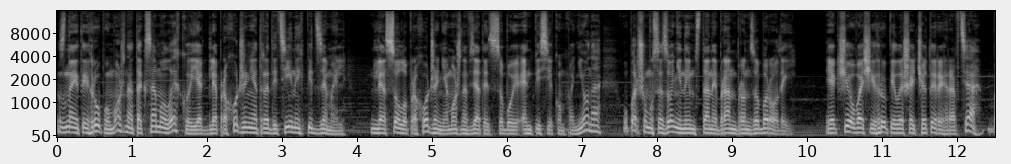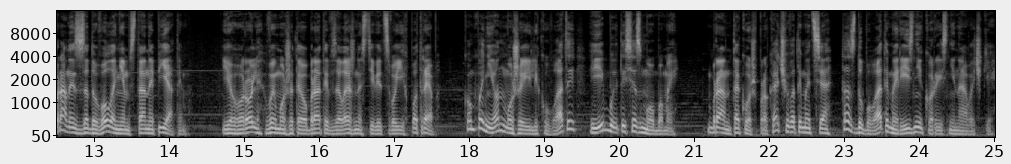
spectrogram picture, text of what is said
Знайти групу можна так само легко, як для проходження традиційних підземель. Для соло проходження можна взяти з собою NPC компаньйона. У першому сезоні ним стане Бран Бронзобородий. Якщо у вашій групі лише 4 гравця, Бран із задоволенням стане п'ятим. Його роль ви можете обрати в залежності від своїх потреб. Компаньйон може і лікувати, і битися з мобами. Бран також прокачуватиметься та здобуватиме різні корисні навички.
